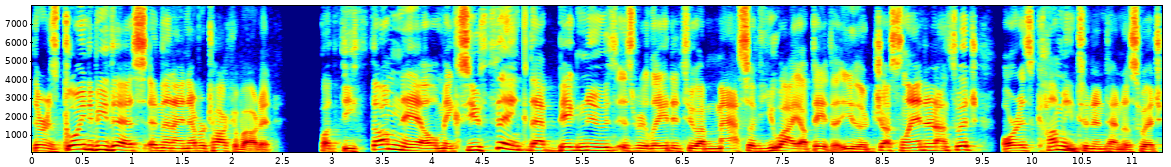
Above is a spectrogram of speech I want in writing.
there is going to be this, and then I never talk about it. But the thumbnail makes you think that big news is related to a massive UI update that either just landed on Switch or is coming to Nintendo Switch.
